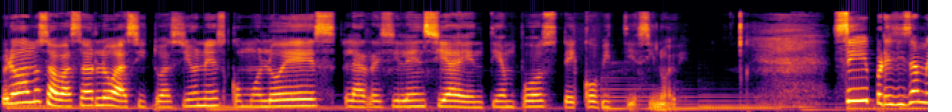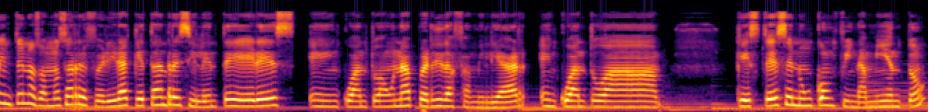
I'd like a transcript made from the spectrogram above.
pero vamos a basarlo a situaciones como lo es la resiliencia en tiempos de COVID-19. Sí, precisamente nos vamos a referir a qué tan resiliente eres en cuanto a una pérdida familiar, en cuanto a que estés en un confinamiento,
